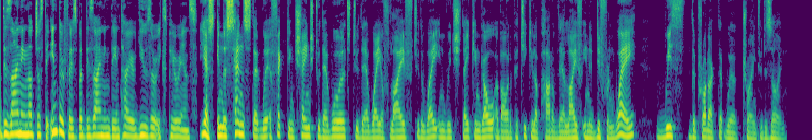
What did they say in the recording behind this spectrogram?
designing not just the interface, but designing the entire user experience. Yes, in the sense that we're affecting change to their world, to their way of life, to the way in which they can go about a particular part of their life in a different way with the product that we're trying to design.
